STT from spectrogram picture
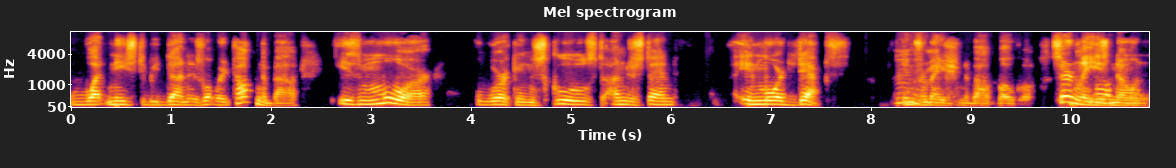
what needs to be done is what we're talking about is more work in schools to understand in more depth Mhm. information about Bogle. Certainly, he's Okay. known,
